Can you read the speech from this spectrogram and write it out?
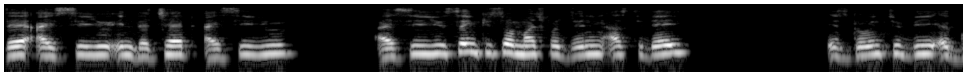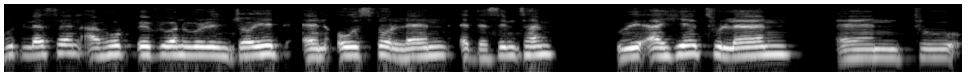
There I see you in the chat. I see you. I see you. Thank you so much for joining us today. It's going to be a good lesson. I hope everyone will enjoy it and also learn at the same time. We are here to learn and to,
